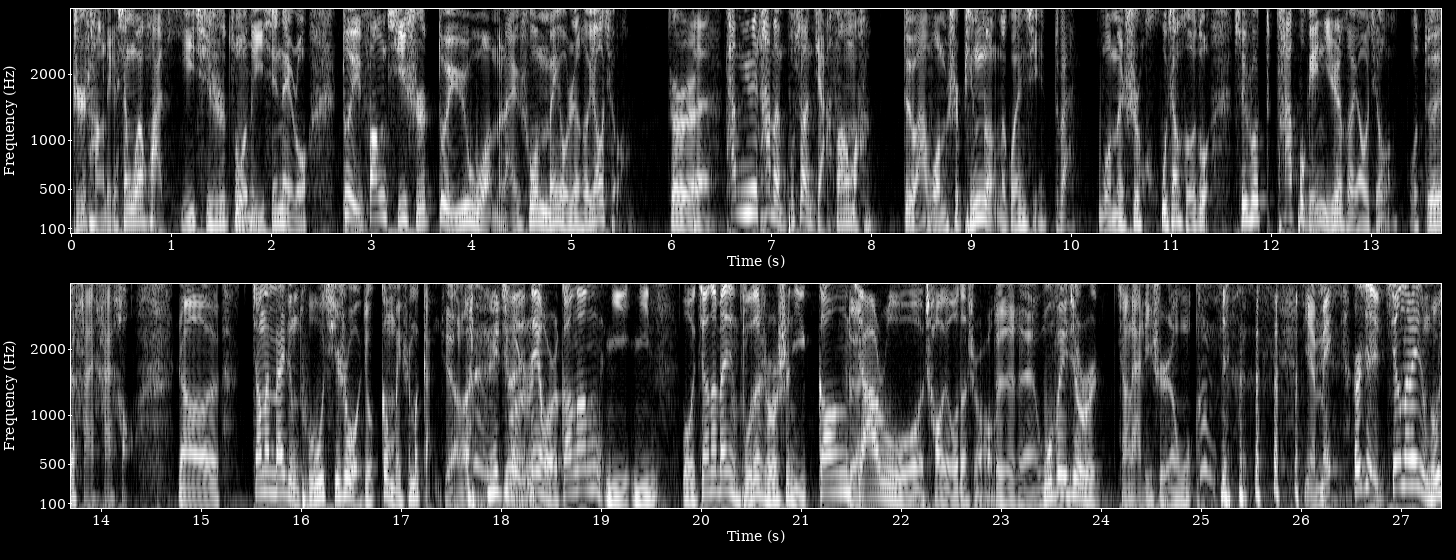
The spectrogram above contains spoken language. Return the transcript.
职场这个相关话题，其实做的一些内容。对方其实对于我们来说没有任何要求，就是他们，因为他们不算甲方嘛，对吧？我们是平等的关系，对吧？我们是互相合作，所以说他不给你任何要求，我觉得还还好。然后江南百景图，其实我就更没什么感觉了，就是，那会儿刚刚你你我江南百景图的时候，是你刚加入超游的时候吧？对对对，无非就是讲俩历史人物，也没。而且《江南百景图》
